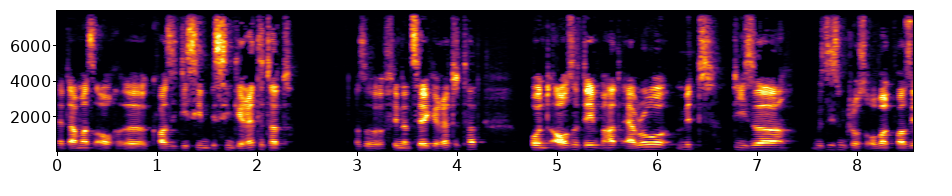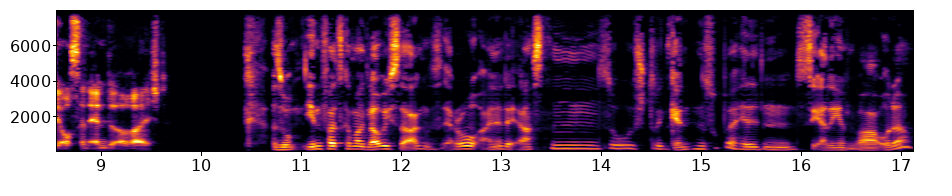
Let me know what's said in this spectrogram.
der damals auch äh, quasi DC ein bisschen gerettet hat, also finanziell gerettet hat. Und außerdem hat Arrow mit dieser, mit diesem Crossover quasi auch sein Ende erreicht. Also jedenfalls kann man, glaube ich, sagen, dass Arrow eine der ersten so stringenten Superhelden-Serien war, oder?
